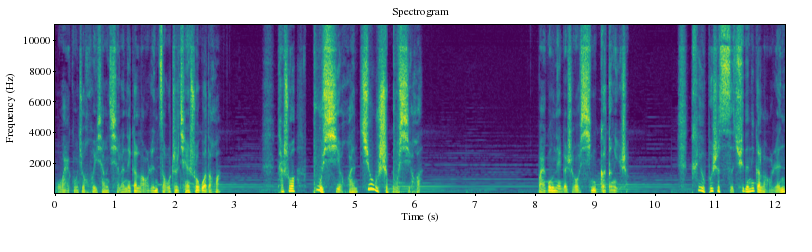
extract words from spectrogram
我外公就回想起了那个老人走之前说过的话。他说：“不喜欢就是不喜欢。”外公那个时候心咯噔一声，他又不是死去的那个老人，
